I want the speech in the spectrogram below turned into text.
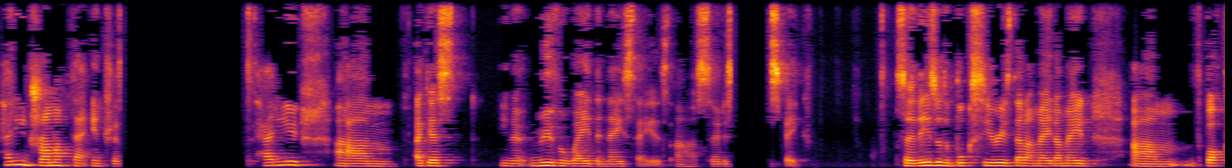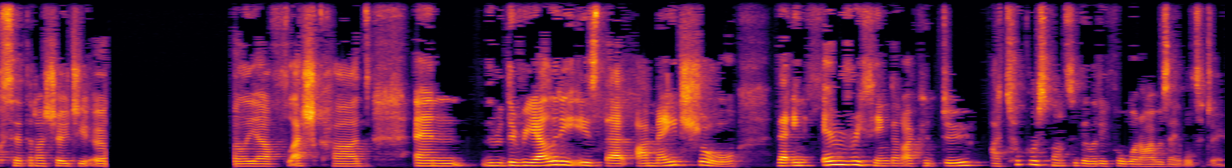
how do you drum up that interest? How do you, um, I guess, you know, move away the naysayers, uh, so to speak. So these are the book series that I made. I made um, the box set that I showed you earlier, flashcards. And the reality is that I made sure that in everything that I could do, I took responsibility for what I was able to do.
